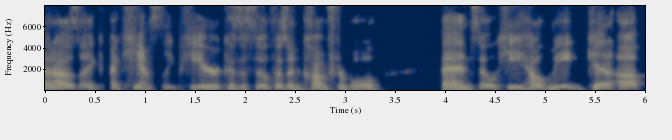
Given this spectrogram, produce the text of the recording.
And I was like, "I can't sleep here because the sofa's uncomfortable." And so he helped me get up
